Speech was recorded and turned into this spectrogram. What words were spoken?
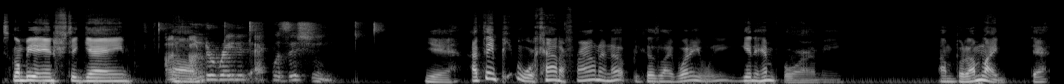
it's going to be an interesting game. An Um, underrated acquisition. Yeah, I think people were kind of frowning up because, like, what are you, what are you getting him for? I mean, um, but I'm like, that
